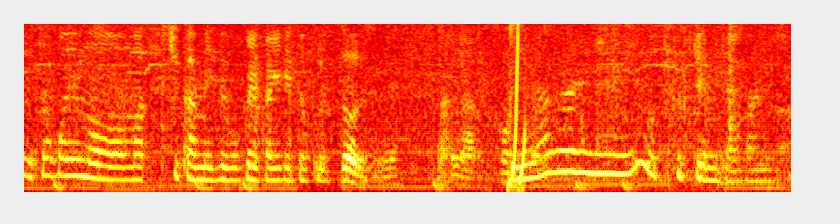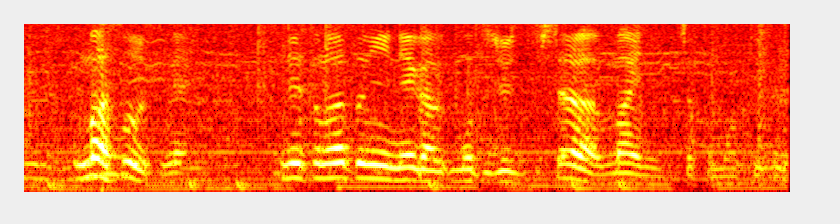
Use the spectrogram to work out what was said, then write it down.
でそこにも、まあ、土か水苔か入れておく。そうですね。根上がりを作ってるみたいな感じ。まあそうですね。でその後に根がもっと充実したら前にちょっと持ってくるっ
